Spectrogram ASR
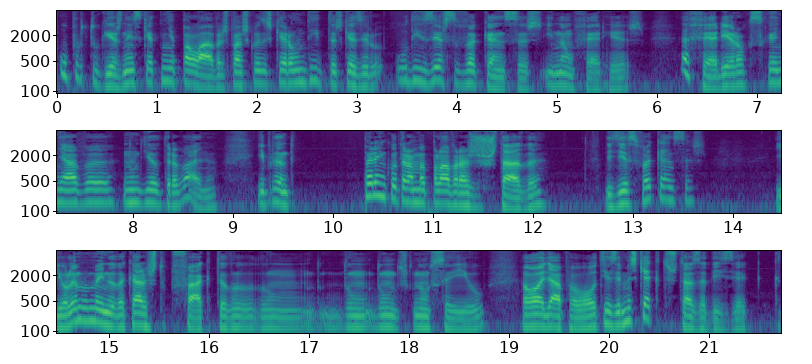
O português nem sequer tinha palavras para as coisas que eram ditas. Quer dizer, o dizer-se vacanças e não férias, a férias era o que se ganhava num dia de trabalho. E, portanto, para encontrar uma palavra ajustada, dizia-se vacanças. E eu lembro-me ainda da cara estupefacta de, um, de, um, de, um, dos que não saiu, a olhar para o outro e dizer: Mas o que é que tu estás a dizer? Que,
